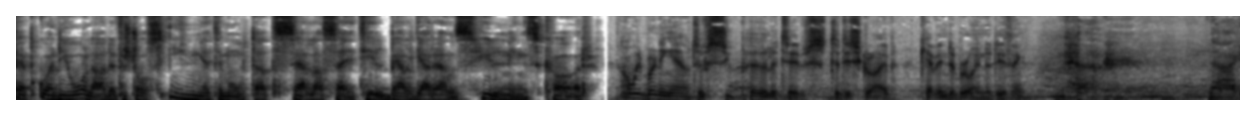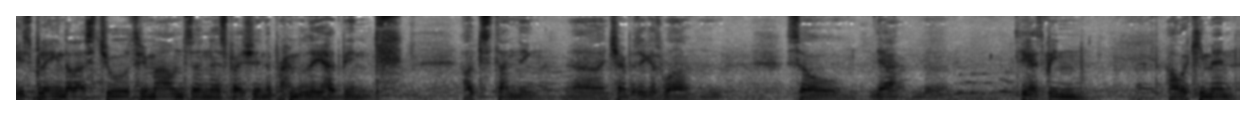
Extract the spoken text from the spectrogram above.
Pep Guardiola hade förstås inget emot att sälla sig till belgarens hyllningskör. Are we running out of superlatives to describe Kevin De Bruyne, do you think? Nah, he's playing the last two or three months, and especially in the Premier League, had been outstanding uh, in Champions League as well. So yeah, uh, he has been our key man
